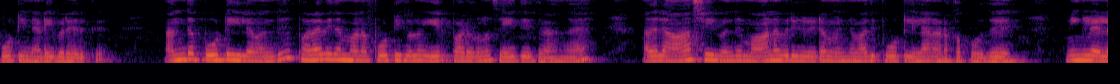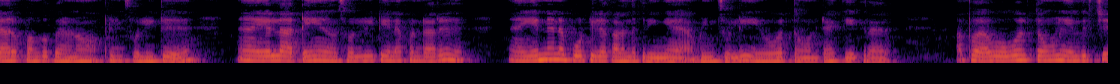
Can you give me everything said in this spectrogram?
போட்டி நடைபெற இருக்குது அந்த போட்டியில் வந்து பலவிதமான போட்டிகளும் ஏற்பாடுகளும் செய்திருக்கிறாங்க. அதில் ஆசிரியர் வந்து மாணவர்களிடம் இந்த மாதிரி போட்டியெல்லாம் நடக்க போகுது. நீங்களும் எல்லோரும் பங்கு பெறணும் அப்படின்னு சொல்லிட்டு எல்லார்ட்டையும் சொல்லிவிட்டு என்ன பண்ணுறாரு என்னென்ன போட்டியில் கலந்துக்கிறீங்க? அப்படின்னு சொல்லி ஒவ்வொருத்தவங்கள்ட்ட கேட்குறாரு அப்போ ஒவ்வொருத்தவங்களும் எந்திரிச்சு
